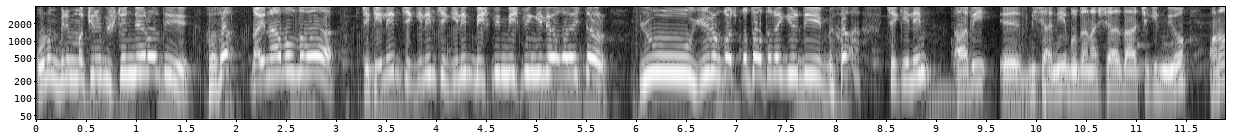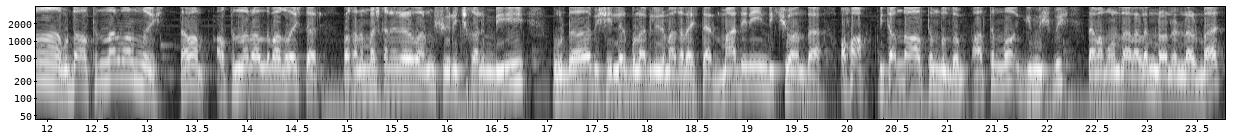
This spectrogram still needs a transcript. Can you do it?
Oğlum benim makine güçlendi herhalde. Haha kaynağı buldum ha. Çekelim çekelim çekelim 5000 5000 geliyor arkadaşlar. Yuu yerin kaç kat altına girdim. çekelim. Abi e, bir saniye buradan aşağı daha çekilmiyor. Ana burada altınlar varmış. Tamam altınları aldım arkadaşlar. Bakalım başka neler varmış. Şöyle çıkalım bir. Burada bir şeyler bulabilirim arkadaşlar. Madene indik şu anda. Aha bir tane daha altın buldum. Altın mı? Gümüşmüş. Tamam onu da alalım. Ne olur ne olmaz.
